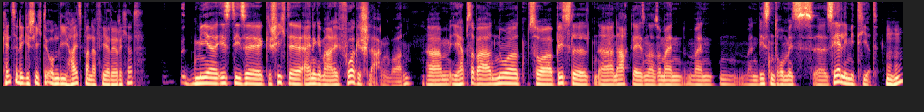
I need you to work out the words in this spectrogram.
Kennst du die Geschichte um die Halsbandaffäre, Richard? Mir ist diese Geschichte einige Male vorgeschlagen worden. Ähm, ich habe es aber nur so ein bisschen äh, nachgelesen. Also mein, mein, mein Wissen drum ist äh, sehr limitiert. Mhm.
